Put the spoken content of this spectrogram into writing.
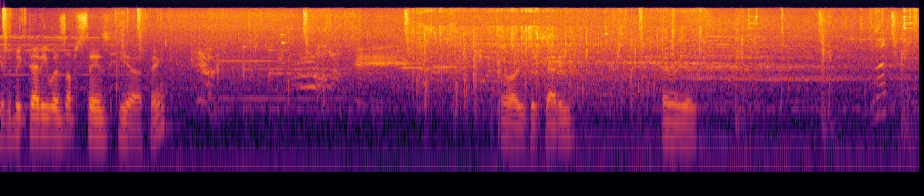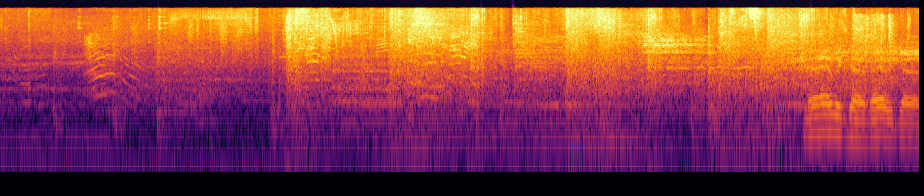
Okay, the big daddy was upstairs here, I think. Where are you, big daddy? There he is. There we go, there we go.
